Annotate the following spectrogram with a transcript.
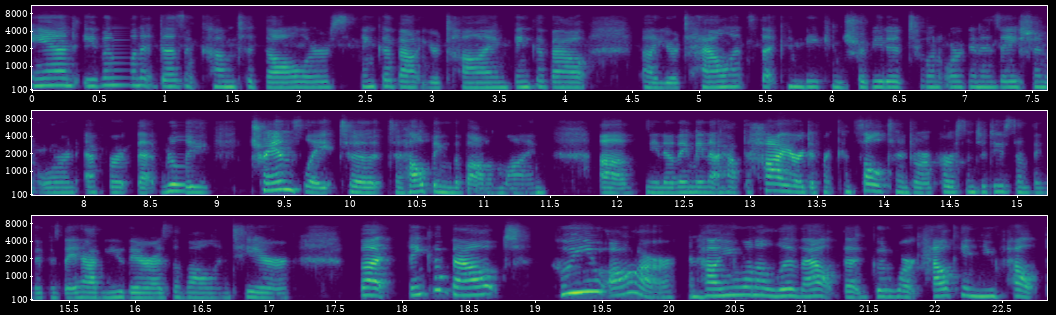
And even when it doesn't come to dollars, think about your time, think about uh, your talents that can be contributed to an organization or an effort that really translate to, to helping the bottom line. Uh, you know, they may not have to hire a different consultant or a person to do something because they have you there as a volunteer. But think about who you are and how you want to live out that good work. How can you help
